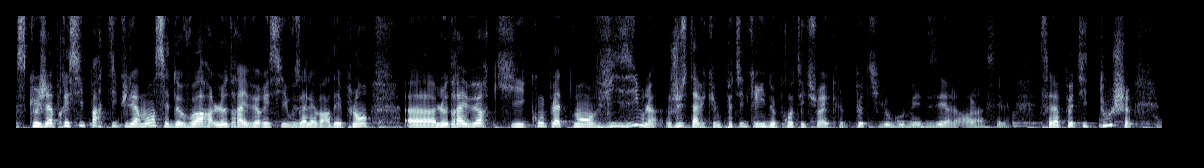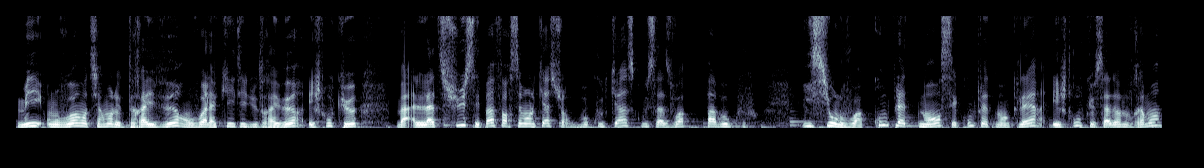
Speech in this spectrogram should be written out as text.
Ce que j'apprécie particulièrement, c'est de voir le driver ici. Vous allez voir des plans, euh, le driver qui est complètement visible, juste avec une petite grille de protection avec le petit logo Meize. Alors là, c'est la, petite touche, mais on voit entièrement le driver, on voit la qualité du driver, et je trouve que bah, là-dessus, c'est pas forcément le cas sur beaucoup de casques où ça se voit pas beaucoup. Ici, on le voit complètement, c'est complètement clair, je trouve que ça donne vraiment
